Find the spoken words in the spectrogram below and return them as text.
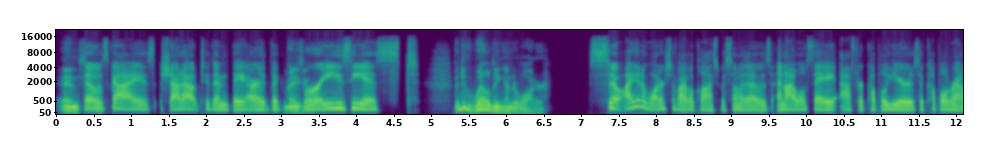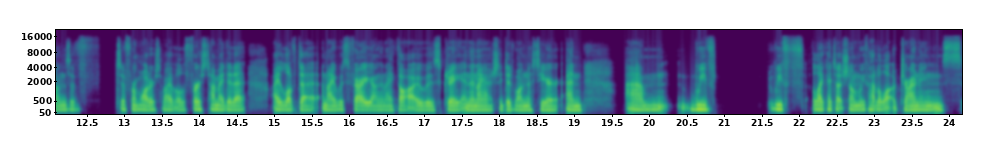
And so those guys shout out to them they are the Amazing. craziest they do welding underwater. So I did a water survival class with some of those, and I will say after a couple years, a couple rounds of different water survival, the first time I did it, I loved it, and I was very young, and I thought I was great. And then I actually did one this year, and um, we've we've like I touched on, we've had a lot of drownings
